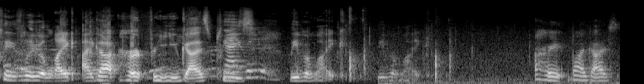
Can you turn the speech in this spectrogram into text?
Please leave a like. I got hurt for you guys. Please leave a like. Leave a like. Alright, bye, guys.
